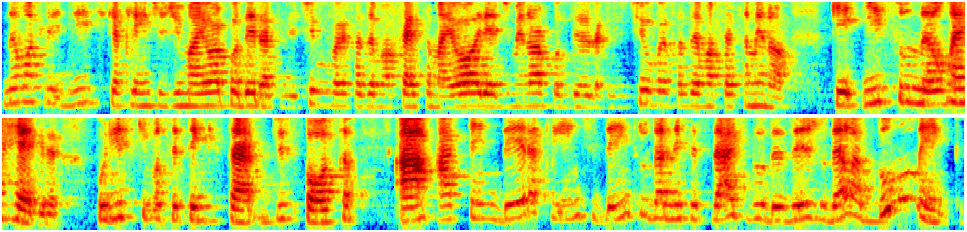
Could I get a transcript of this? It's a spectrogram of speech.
Não acredite que a cliente de maior poder aquisitivo vai fazer uma festa maior e a de menor poder aquisitivo vai fazer uma festa menor, porque isso não é regra. Por isso que você tem que estar disposta a atender a cliente dentro da necessidade, do desejo dela do momento.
